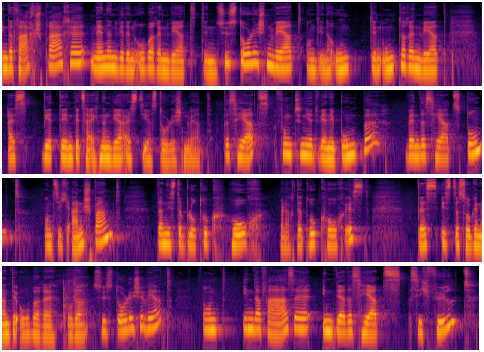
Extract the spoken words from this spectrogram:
In der Fachsprache nennen wir den oberen Wert den systolischen Wert und un den unteren Wert als wir, den bezeichnen wir als diastolischen Wert. Das Herz funktioniert wie eine Pumpe. Wenn das Herz pumpt und sich anspannt, dann ist der Blutdruck hoch, weil auch der Druck hoch ist. Das ist der sogenannte obere oder systolische Wert. Und in der Phase, in der das Herz sich füllt,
